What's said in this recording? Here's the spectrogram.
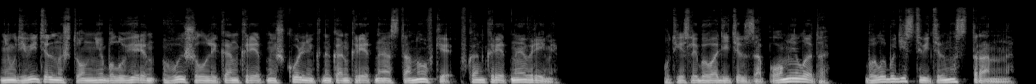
Неудивительно, что он не был уверен, вышел ли конкретный школьник на конкретной остановке в конкретное время. Вот если бы водитель запомнил это, было бы действительно странно.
